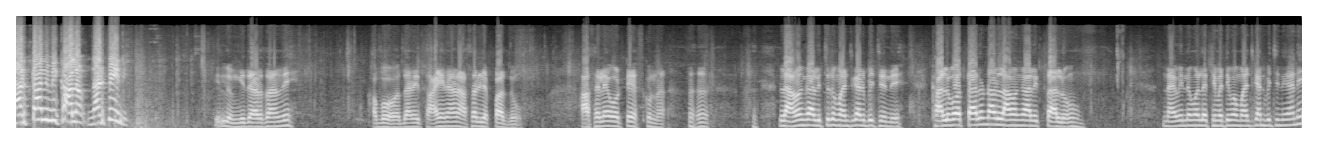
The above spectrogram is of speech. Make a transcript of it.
నడుతాంది మీ కాలం. నడిపేయండి. ఈ లొంగి దాడుతుంది అబ్బో దాన్ని తాగినా అని అసలు చెప్పద్దు. అసలే ఒట్టేసుకున్నా. లవంగాలు ఇచ్చుడు మంచిగా అనిపించింది. కళ్ళు బొత్తాలు నాడు లవంగాలు ఇస్తాలు నవీన్ వల్ల తిమ తిమ మంచిగా అనిపించింది కానీ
